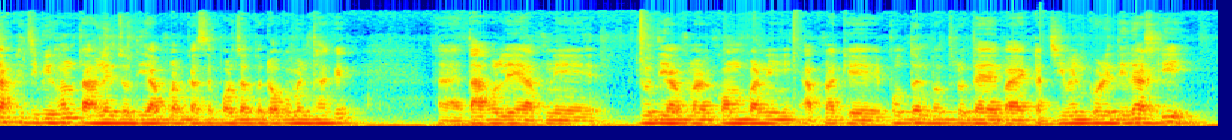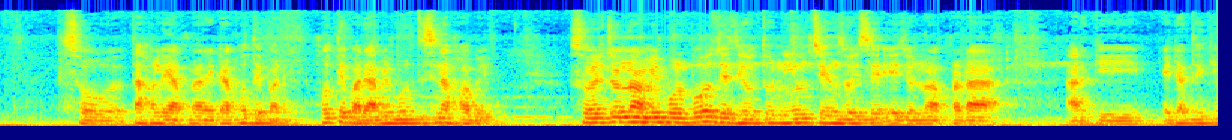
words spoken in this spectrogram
চাকরিজীবী হন, তাহলে যদি আপনার কাছে পর্যাপ্ত ডকুমেন্ট থাকে তাহলে আপনি যদি আপনার কোম্পানি আপনাকে প্রত্যয়নপত্র দেয় বা একটা জিমেল করে দিলে আর কি সো তাহলে আপনার এটা হতে পারে। হতে পারে, আমি বলতেছি না হবে। সো এর জন্য আমি বলব যে যেহেতু নিয়ম চেঞ্জ হয়েছে এই জন্য আপনারা আর কি এটা থেকে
